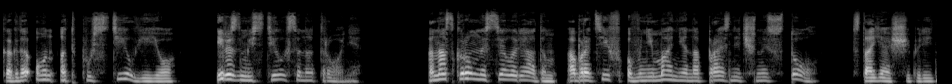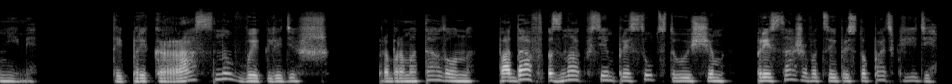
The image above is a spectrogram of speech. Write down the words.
когда он отпустил ее и разместился на троне. Она скромно села рядом, обратив внимание на праздничный стол, стоящий перед ними. «Ты прекрасно выглядишь», — пробормотал он, подав знак всем присутствующим присаживаться и приступать к еде.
